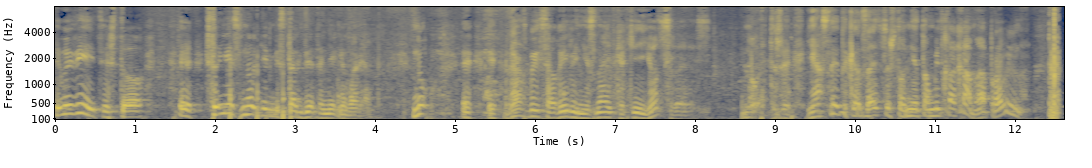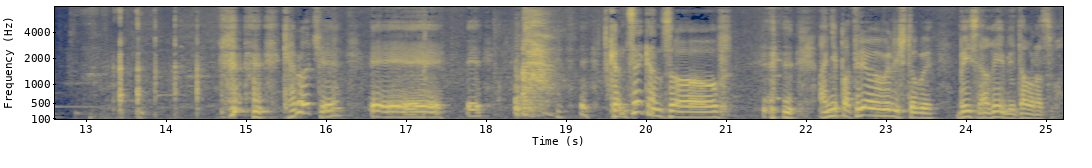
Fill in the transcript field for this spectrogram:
и вы видите, что, э, что есть многие места, где это не говорят. Ну, э, э, раз Бейс Алыви не знает, какие йоцрас, ну, это же ясное доказательство, что он не там Митхахам, а правильно? Короче, в конце концов, они потребовали, чтобы Бейс Ареви дал развод.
